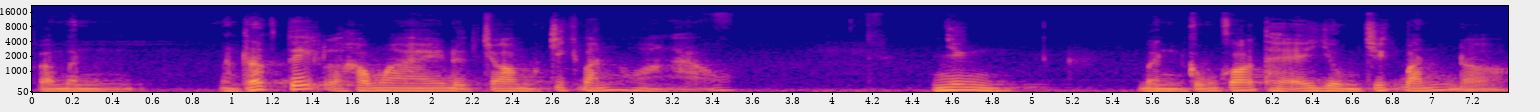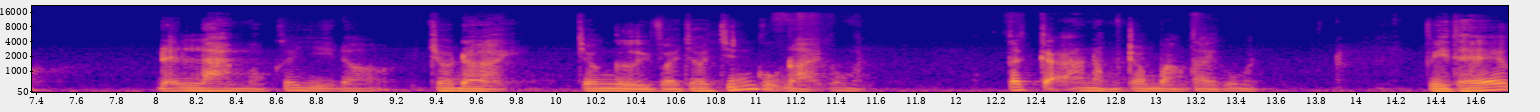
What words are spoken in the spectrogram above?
Và mình mình rất tiếc là không ai được cho một chiếc bánh hoàn hảo. Nhưng mình cũng có thể dùng chiếc bánh đó để làm một cái gì đó cho đời, cho người và cho chính cuộc đời của mình. Tất cả nằm trong bàn tay của mình. Vì thế,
